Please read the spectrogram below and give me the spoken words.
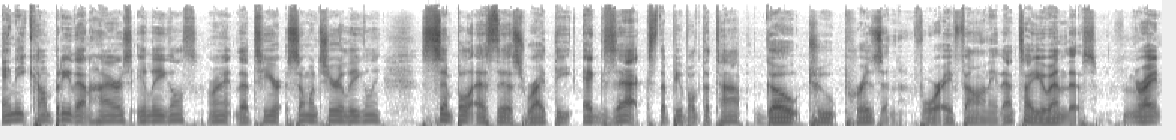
Any company that hires illegals, right, that's here, someone's here illegally, simple as this, right? The execs, the people at the top, go to prison for a felony. That's how you end this right?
